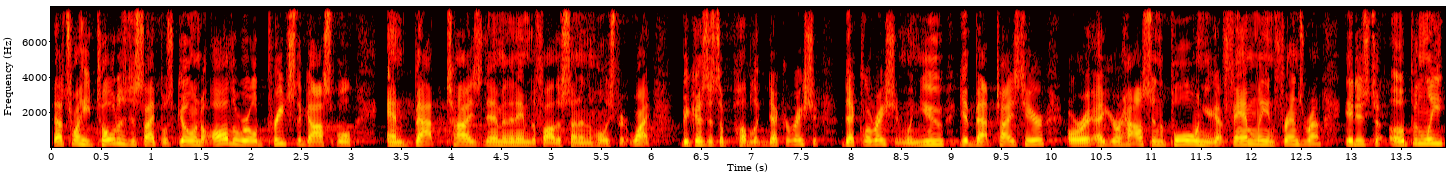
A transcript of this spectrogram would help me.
That's why he told his disciples, Go into all the world, preach the gospel, and baptize them in the name of the Father, Son, and the Holy Spirit. Why? Because it's a public declaration. Declaration. When you get baptized here or at your house in the pool, when you got family and friends around, it is to openly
